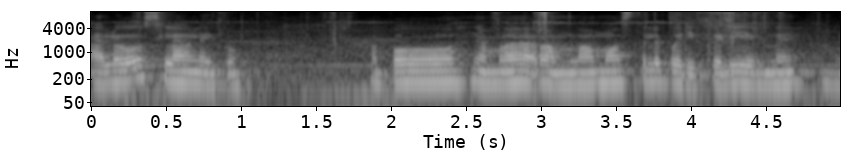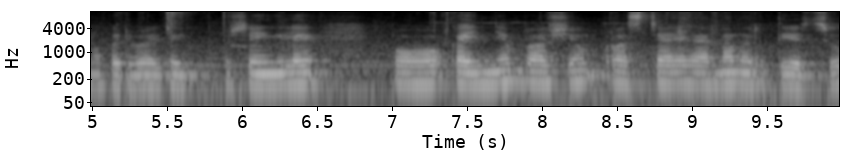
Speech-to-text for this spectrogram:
ഹലോ അസ്സാം വലൈക്കും അപ്പോൾ നമ്മളെ റംലാൻ മാസത്തിലെ പൊരിക്കടിയായിരുന്നു നമ്മളെ പരിപാടി പക്ഷേ എങ്കിൽ ഇപ്പോൾ കഴിഞ്ഞ പ്രാവശ്യം റെസ്റ്റായ കാരണം നിർത്തി വെച്ചു.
